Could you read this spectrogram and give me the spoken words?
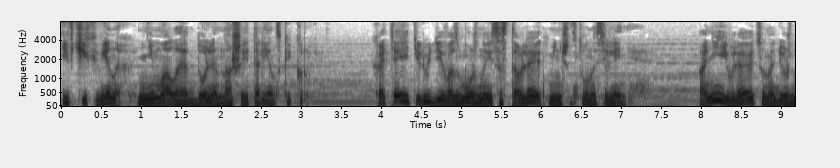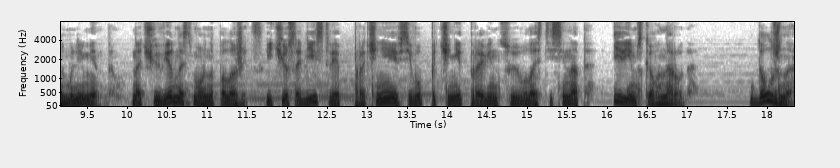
и в чьих венах немалая доля нашей итальянской крови. Хотя эти люди, возможно, и составляют меньшинство населения, они являются надежным элементом, на чью верность можно положиться, и чье содействие прочнее всего подчинит провинцию власти Сената и римского народа. Должно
